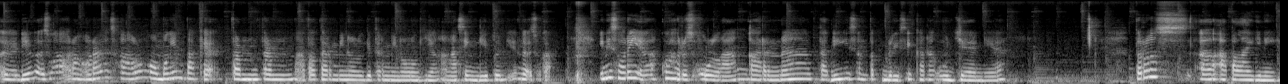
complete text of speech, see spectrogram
eh, dia nggak suka orang-orang yang selalu ngomongin pakai term-term atau terminologi-terminologi yang asing gitu dia nggak suka. Ini sorry ya aku harus ulang karena tadi sempat berisik karena hujan ya. Terus uh, apalagi nih?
